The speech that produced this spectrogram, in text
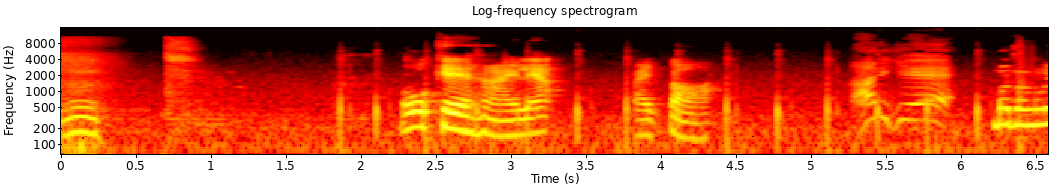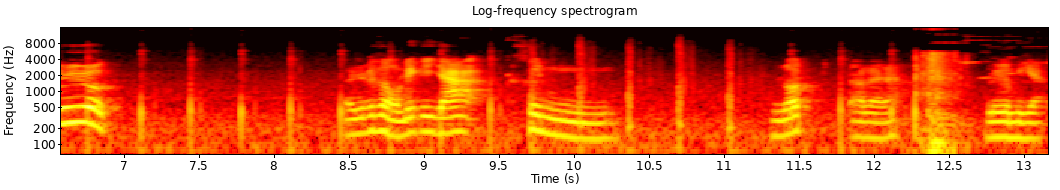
อืมโอเคหายแล้ว ไปต่อ兄貴ไม่ต้องเลือก เราจะไปส่งลิกิยะขึ้น รถอะไรนะลืมอีกอะ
